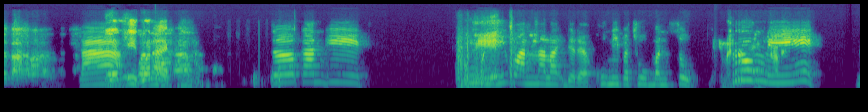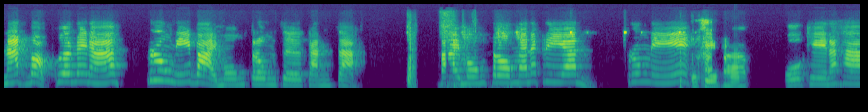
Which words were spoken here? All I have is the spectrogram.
ายบายครับจ้าเรียนอีกวันไหนครับ เจอกันอีกพรุ่งวันนี้นี้วันอะไร เดี๋ยวเดี๋ยวครูมีประชุมวันศุกร์มันพรุ่งนี้ นัดบอกเพื่อนด้วยนะ พรุ่งนี้บ่ายโมงตรงเจอกันจ้ะบ่ายโมงตรงนะนักเรียน พรุ่งนี้ โอเคครับ โอเคนะคะ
